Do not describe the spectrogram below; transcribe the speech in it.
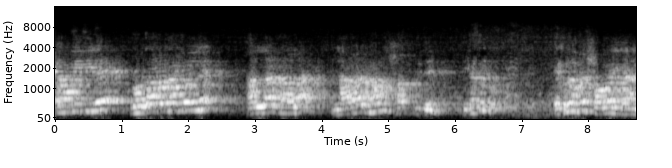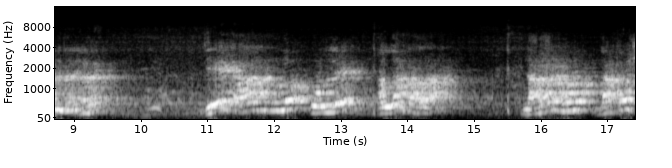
ফাঁকি দিলে প্রতারণা করলে আল্লাহ তাআলা নারায়ণ হন শাস্তি দেন ঠিক আছে তো? এগুলো আমরা সবাই জানি জানি না ভাই? যে কাজগুলো করলে আল্লাহ তাআলা নারায়ণ হন নাকশ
